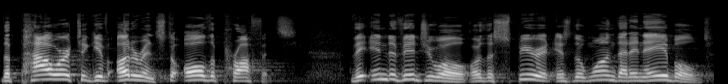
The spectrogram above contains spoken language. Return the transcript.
the power to give utterance to all the prophets. The individual or the spirit is the one that enabled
